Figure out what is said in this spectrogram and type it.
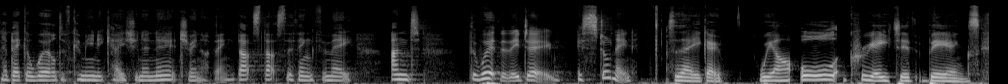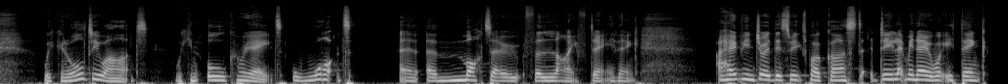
a bigger world of communication and nurturing. I think that's that's the thing for me. And the work that they do is stunning. So there you go. We are all creative beings. We can all do art. We can all create. What a, a motto for life, don't you think? I hope you enjoyed this week's podcast. Do let me know what you think.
